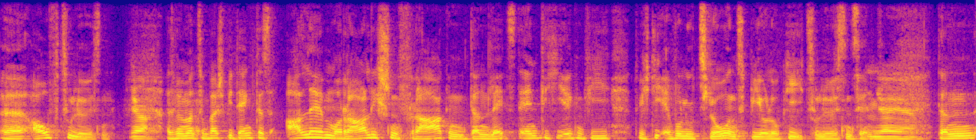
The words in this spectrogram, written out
äh, aufzulösen. Ja. Also wenn man zum Beispiel denkt, dass alle moralischen Fragen dann letztendlich irgendwie durch die Evolutionsbiologie zu lösen sind, ja, ja. dann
